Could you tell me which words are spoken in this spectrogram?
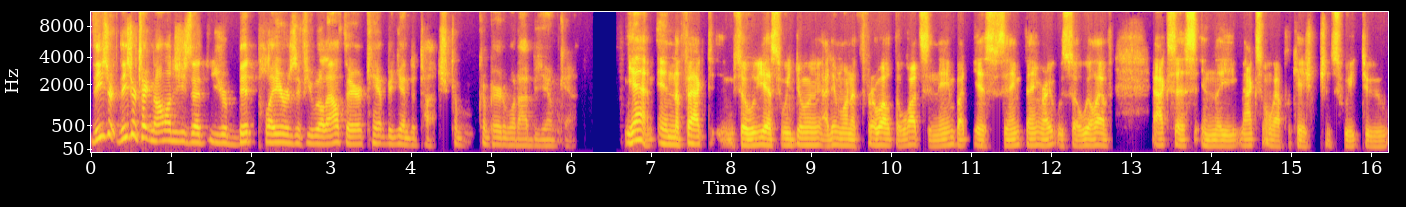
These are these are technologies that your bit players, if you will, out there can't begin to touch com- compared to what IBM can. Yeah, and the fact, so yes, we doing. I didn't want to throw out the Watson name, but yes, same thing, right? So we'll have access in the Maximo application suite to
